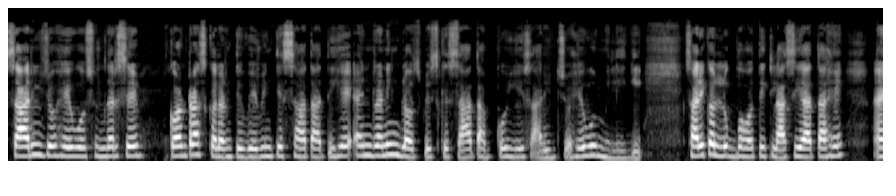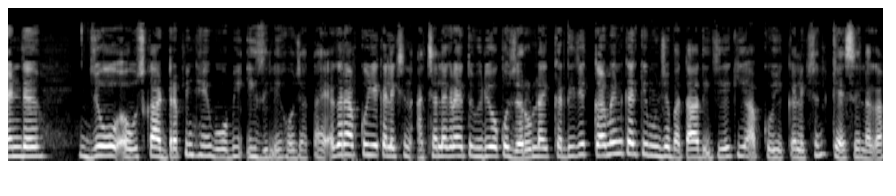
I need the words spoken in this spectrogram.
साड़ी जो है वो सुंदर से कॉन्ट्रास्ट कलर के वेविंग के साथ आती है एंड रनिंग ब्लाउज पीस के साथ आपको ये साड़ी जो है वो मिलेगी। साड़ी का लुक बहुत ही क्लासी आता है एंड जो उसका ड्रपिंग है, वो भी इजीली हो जाता है। अगर आपको ये कलेक्शन अच्छा लग रहा है तो वीडियो को ज़रूर लाइक कर दीजिए। कमेंट करके मुझे बता दीजिए कि आपको ये कलेक्शन कैसे लगा।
